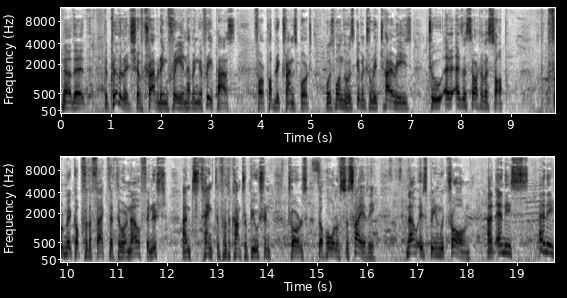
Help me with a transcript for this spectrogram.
Now the, the privilege of travelling free and having a free pass for public transport was one that was given to retirees to, uh, as a sort of a sop for make up for the fact that they were now finished and thank them for the contribution towards the whole of society. Now it's been withdrawn and any, any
